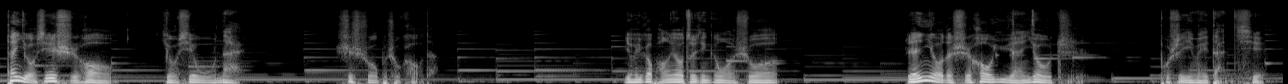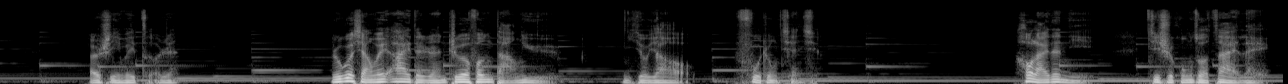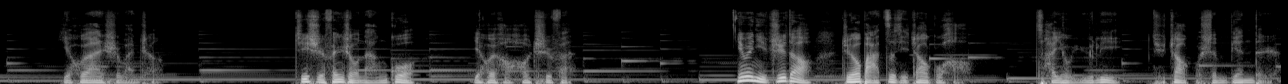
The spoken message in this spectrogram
但有些时候，有些无奈，是说不出口的。有一个朋友最近跟我说，人有的时候欲言又止，不是因为胆怯，而是因为责任。如果想为爱的人遮风挡雨，你就要负重前行。后来的你，即使工作再累，也会按时完成；即使分手难过，也会好好吃饭。因为你知道，只有把自己照顾好。才有余力去照顾身边的人。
